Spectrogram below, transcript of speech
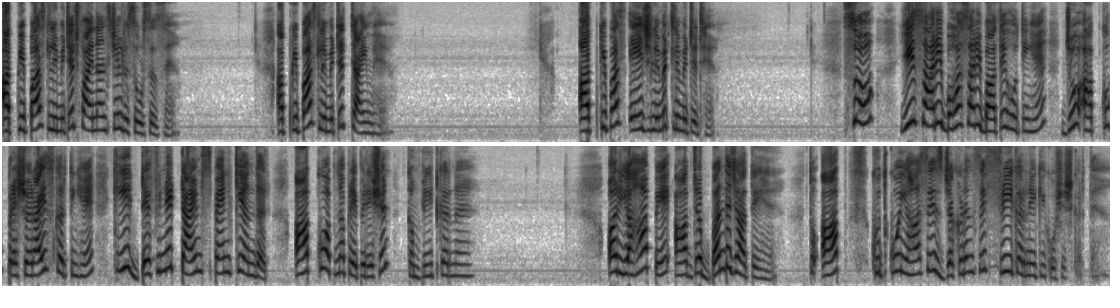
आपके पास लिमिटेड फाइनेंशियल रिसोर्सेज हैं। आपके पास लिमिटेड टाइम है। आपके पास एज लिमिट लिमिटेड है। सो so, ये सारी बहुत सारी बातें होती हैं जो आपको प्रेशराइज करती हैं कि एक डेफिनेट टाइम स्पेंड के अंदर आपको अपना प्रिपरेशन कंप्लीट करना है। और यहाँ पे आप जब बंद जाते हैं तो आप खुद को यहाँ से इस जकड़न से फ्री करने की कोशिश करते हैं।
